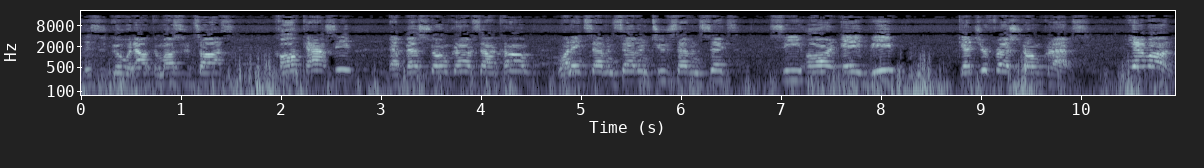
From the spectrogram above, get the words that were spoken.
This is good without the mustard sauce. Call Cassie at beststonecrabs.com, 1-877-276-CRAB. Get your fresh stone crabs. Yeah, man.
